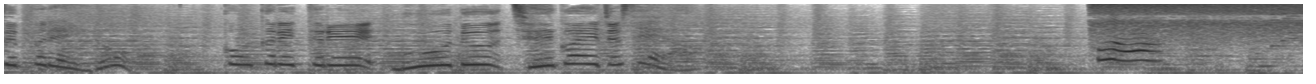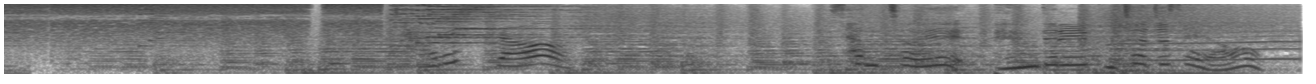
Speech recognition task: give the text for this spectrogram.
스프레이로 콘크리트를 모두 제거해주세요. 잘했어. 상처에 밴드를 붙여주세요.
